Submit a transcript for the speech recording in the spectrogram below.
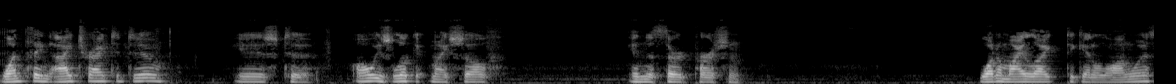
One thing I try to do is to always look at myself in the third person. What am I like to get along with?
